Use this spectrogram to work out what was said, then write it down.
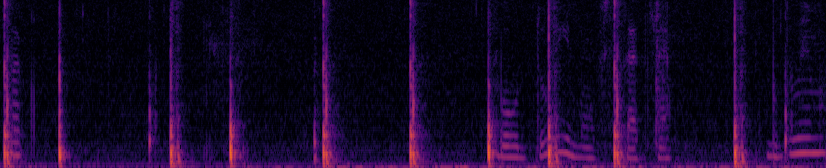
Так. Будуємо все це. Будуємо.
